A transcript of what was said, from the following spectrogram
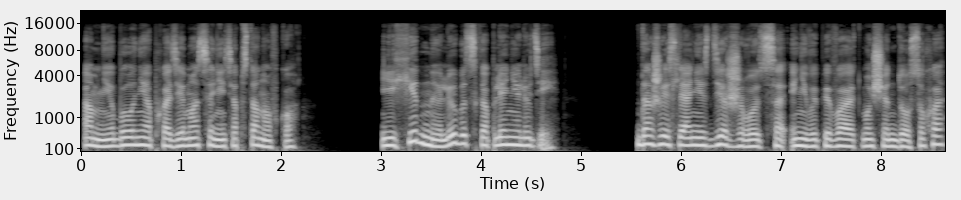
а мне было необходимо оценить обстановку. Ехидные любят скопление людей. Даже если они сдерживаются и не выпивают мужчин досуха,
